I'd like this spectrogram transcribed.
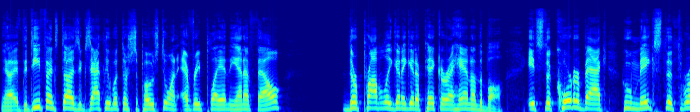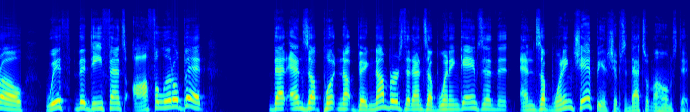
You know, if the defense does exactly what they're supposed to on every play in the NFL, they're probably going to get a pick or a hand on the ball. It's the quarterback who makes the throw with the defense off a little bit that ends up putting up big numbers, that ends up winning games, and that ends up winning championships. And that's what Mahomes did.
